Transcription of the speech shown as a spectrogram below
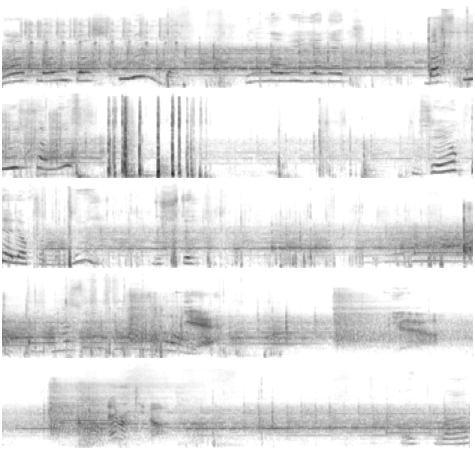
Like'ları bastırın da bunları yenek bastırırsanız bir şey yok telefonda değil mi? Düştü. Yeah. Var.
